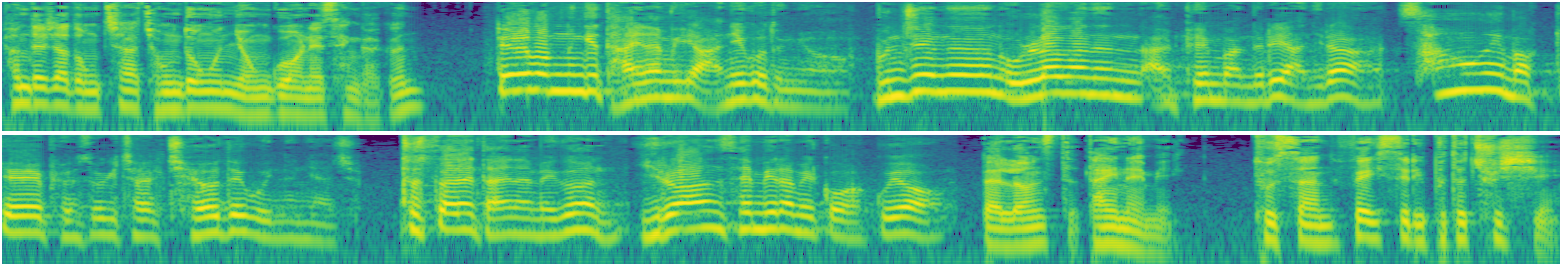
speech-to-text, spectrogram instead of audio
현대자동차 정동훈 연구원의 생각은 때려박는 게 다이나믹이 아니거든요. 문제는 올라가는 RPM 바늘이 아니라 상황에 맞게 변속이 잘 제어되고 있느냐죠. 투싼의 다이나믹은 이러한 세밀함일 것 같고요. balanced dynamic 투싼 페이스리프트 출시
